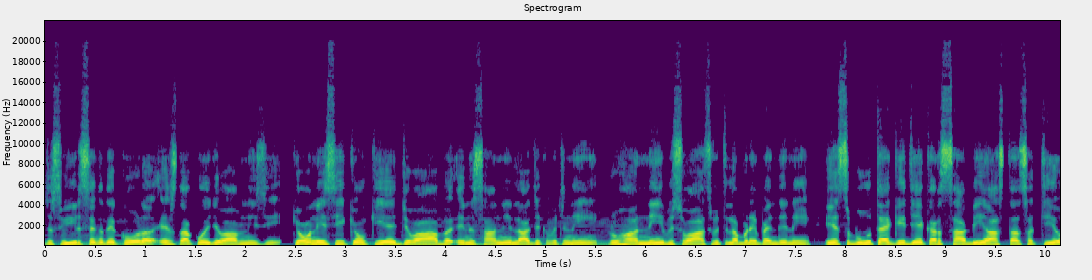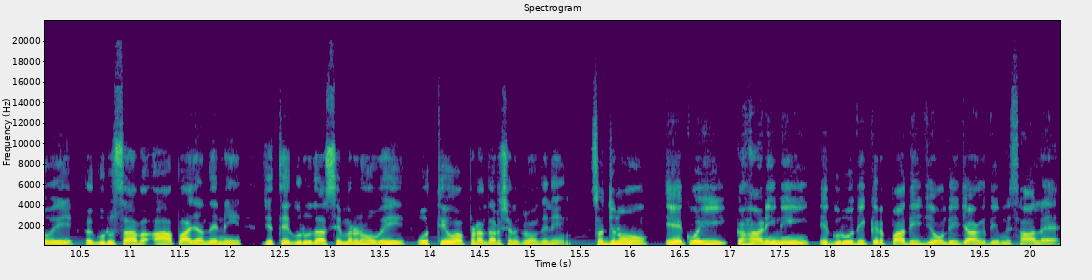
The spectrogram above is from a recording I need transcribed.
ਜਸਵੀਰ ਸਿੰਘ ਦੇ ਕੋਲ ਇਸ ਦਾ ਕੋਈ ਜਵਾਬ ਨਹੀਂ ਸੀ। ਕਿਉਂ ਨਹੀਂ ਸੀ? ਕਿਉਂਕਿ ਇਹ ਜਵਾਬ ਇਨਸਾਨੀ ਲਾਜਿਕ ਵਿੱਚ ਨਹੀਂ, ਰੂਹਾਨੀ ਵਿਸ਼ਵਾਸ ਵਿੱਚ ਲੱਭਣੇ ਪੈਂਦੇ ਨੇ। ਇਹ ਸਬੂਤ ਹੈ ਕਿ ਜੇਕਰ ਸਾਡੀ ਆਸਥਾ ਸੱਚੀ ਹੋਵੇ, ਤਾਂ ਗੁਰੂ ਸਾਹਿਬ ਆਪ ਆ ਜਾਂਦੇ ਨੇ। ਜਿੱਥੇ ਗੁਰੂ ਦਾ ਸਿਮਰਨ ਹੋਵੇ, ਉੱਥੇ ਉਹ ਆਪਣਾ ਦਰਸ਼ਨ ਕਰਾਉਂਦੇ ਨੇ। ਸੱਜਣੋ, ਇਹ ਕੋਈ ਕਹਾਣੀ ਨਹੀਂ, ਇਹ ਗੁਰੂ ਦੀ ਕਿਰਪਾ ਦੀ ਜਿਉਂਦੀ ਜੰਗ ਦੀ ਮਿਸਾਲ ਹੈ।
